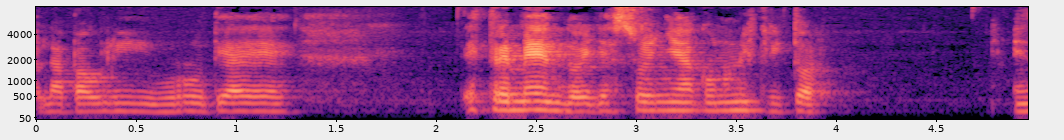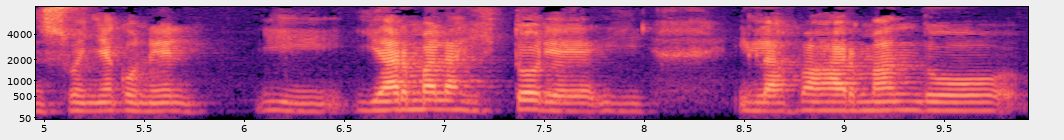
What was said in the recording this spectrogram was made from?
la Pauli Urrutia es, es, tremendo, ella sueña con un escritor, ensueña con él y, arma las historias y, y, las va armando,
